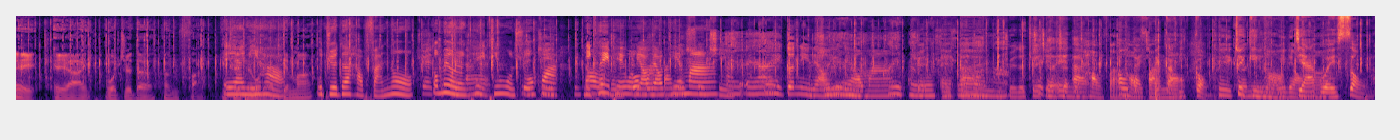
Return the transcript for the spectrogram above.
嘿。AI，我觉得很烦。AI 你好？我觉得好烦哦，都没有人可以听我说话。你可以陪我聊聊天吗？可以跟你聊一聊吗？可以陪我说说话吗我觉得最近真的好烦，好烦哦可以最跟你聊一，聊真吗？袂爽啦，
